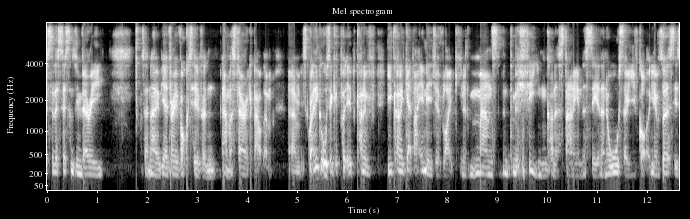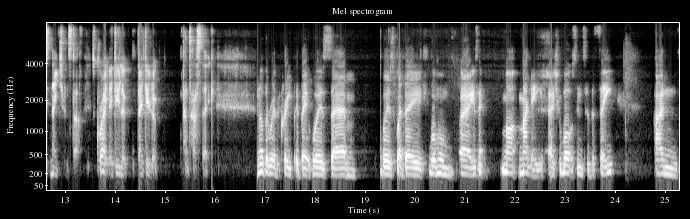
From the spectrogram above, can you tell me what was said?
So there's just something very, I don't know, yeah, very evocative and atmospheric about them. Um, it's great. And it also put it kind of you kind of get that image of like you know the man's the machine kind of standing in the sea, and then also you've got you know versus nature and stuff. It's great. They do look they do look fantastic. Another really creepy bit was um, was where the woman uh, is it Ma- Maggie? Uh, she walks into the sea, and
